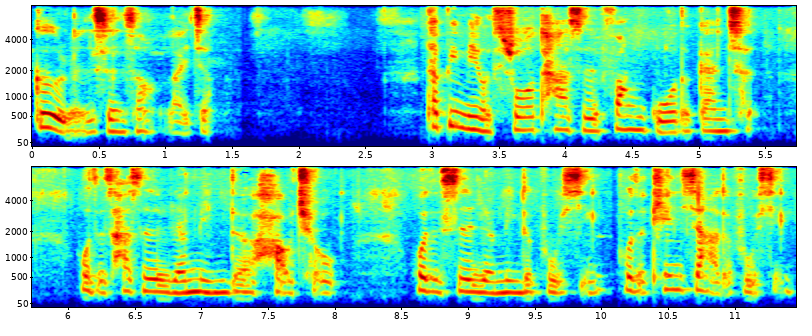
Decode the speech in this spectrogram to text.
个人身上来讲。他并没有说他是方国的干臣，或者他是人民的好囚，或者是人民的复兴，或者天下的复兴。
